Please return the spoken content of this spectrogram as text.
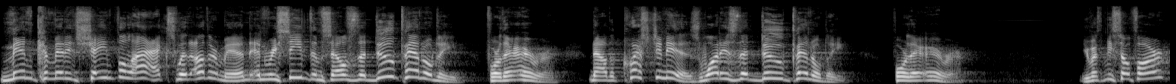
Men committed shameful acts with other men and received themselves the due penalty for their error. Now, the question is what is the due penalty for their error? You with me so far?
